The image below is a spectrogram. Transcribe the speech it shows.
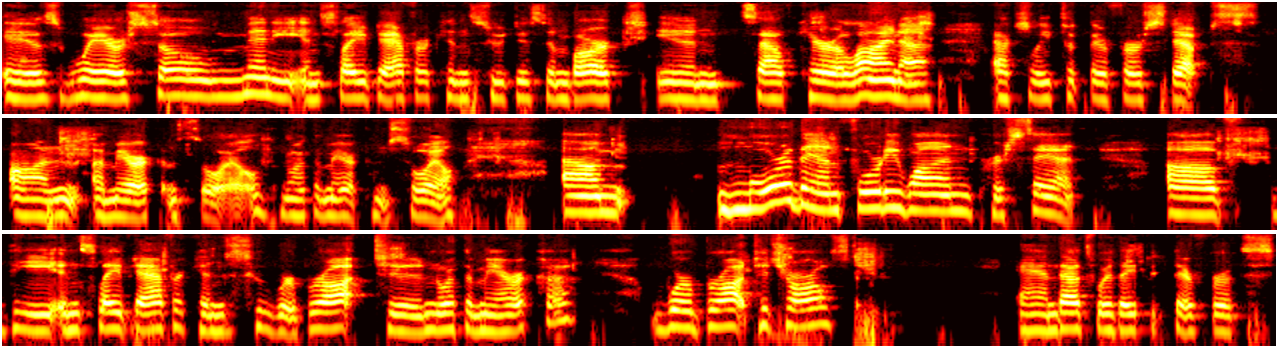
is where so many enslaved Africans who disembarked in South Carolina actually took their first steps on American soil, North American soil. Um, more than 41% of the enslaved Africans who were brought to North America were brought to Charleston. And that's where they took their first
